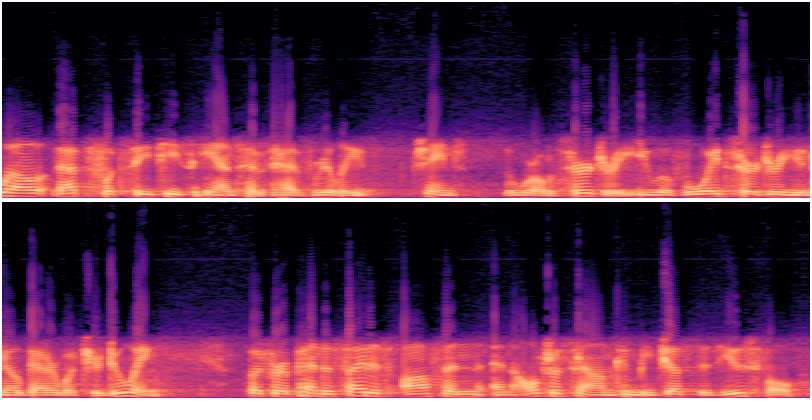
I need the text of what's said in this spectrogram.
Well, that's what CT scans have, have really changed the world of surgery. You avoid surgery, you know better what you're doing. But for appendicitis, often an ultrasound can be just as useful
